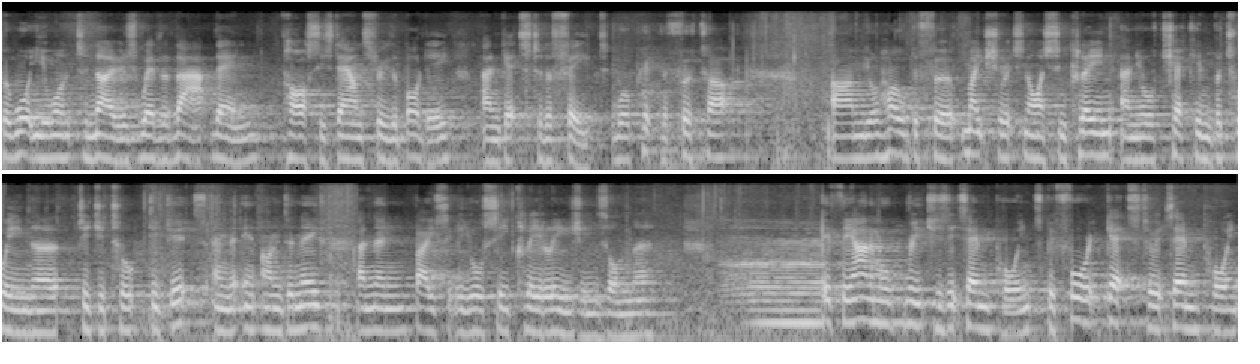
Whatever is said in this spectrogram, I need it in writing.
But what you want to know is whether that then passes down through the body and gets to the feet. We'll pick the foot up Um, you'll hold the foot, make sure it's nice and clean and you'll check in between the digital digits and the, in, underneath and then basically you'll see clear lesions on there. If the animal reaches its end point, before it gets to its end point,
